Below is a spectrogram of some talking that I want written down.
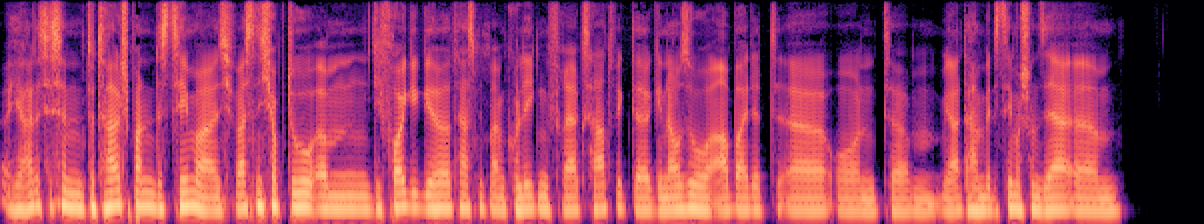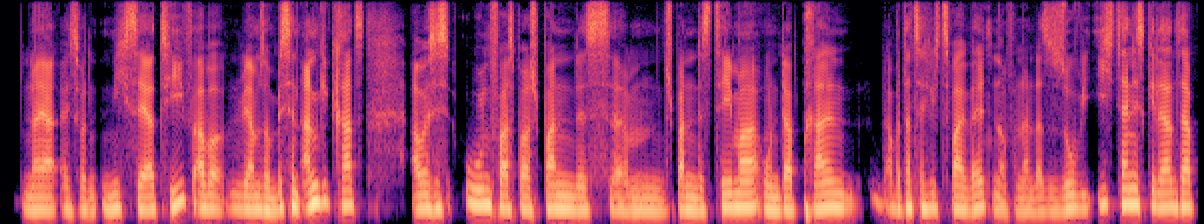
Ja, das ist ein total spannendes Thema. Ich weiß nicht, ob du ähm, die Folge gehört hast mit meinem Kollegen Freax Hartwig, der genauso arbeitet. Äh, und ähm, ja, da haben wir das Thema schon sehr, ähm, naja, es war nicht sehr tief, aber wir haben so ein bisschen angekratzt. Aber es ist unfassbar spannendes, ähm, spannendes Thema und da prallen aber tatsächlich zwei Welten aufeinander. Also so wie ich Tennis gelernt habe,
